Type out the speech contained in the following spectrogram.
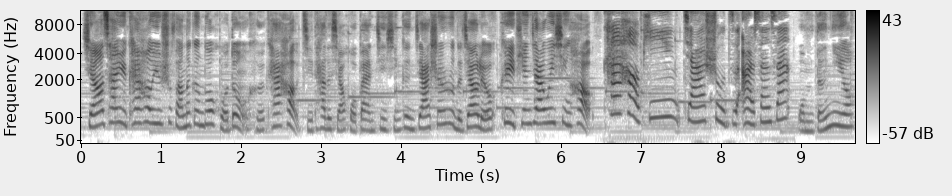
想要参与开号御书房的更多活动，和开号及他的小伙伴进行更加深入的交流，可以添加微信号开号拼音加数字二三三，我们等你哦。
